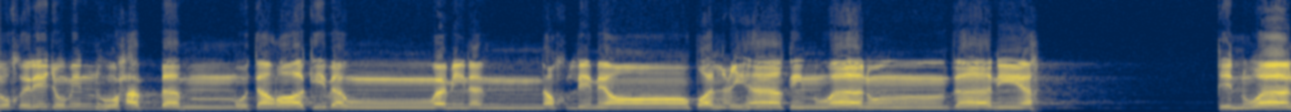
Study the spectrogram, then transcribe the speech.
نخرج منه حبا متراكبا ومن النخل من طلعها قنوان دانية. قنوان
